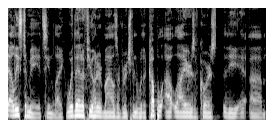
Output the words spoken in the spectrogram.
At least to me, it seemed like within a few hundred miles of Richmond, with a couple outliers, of course. The um,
